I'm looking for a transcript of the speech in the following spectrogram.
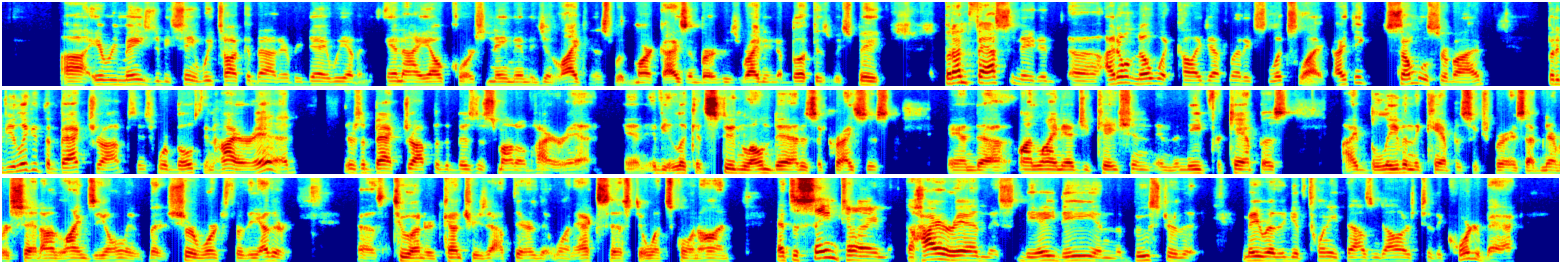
Uh, it remains to be seen. We talk about every day. We have an NIL course, name, image, and likeness, with Mark Eisenberg, who's writing a book as we speak. But I'm fascinated. Uh, I don't know what college athletics looks like. I think some will survive. But if you look at the backdrop, since we're both in higher ed, there's a backdrop of the business model of higher ed. And if you look at student loan debt as a crisis, and uh, online education and the need for campus. I believe in the campus experience. I've never said online's the only, but it sure works for the other uh, 200 countries out there that want access to what's going on. At the same time, the higher ed, this, the AD, and the booster that may rather give $20,000 to the quarterback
